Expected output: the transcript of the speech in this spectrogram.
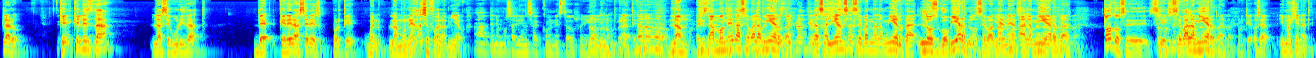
claro, ¿qué, qué les da la seguridad de querer hacer eso? Porque, bueno, la moneda se fue a la mierda. Ah, tenemos alianza con Estados No, Unidos. no, no, espérate. No, no, no. La, La moneda se va a la estoy- mierda. Las este alianzas se van a la mierda. Los gobiernos Los se van a, me- gobiernos a se la mierda. Todo se, se- va a la mierda. Porque, o sea, imagínate,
